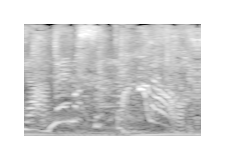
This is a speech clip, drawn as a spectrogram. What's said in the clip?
要面子的狗。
